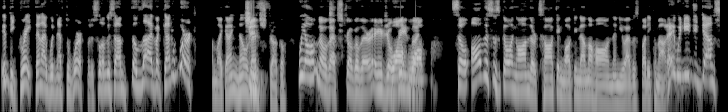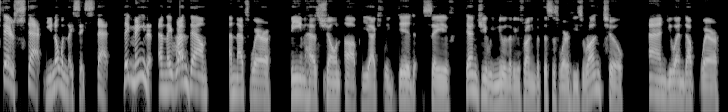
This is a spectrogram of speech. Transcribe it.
It'd be great. Then I wouldn't have to work. But as long as I'm alive, I gotta work." I'm like, I know that struggle. We all know that struggle there, Angel Womp Fiend. womp. so all this is going on. They're talking, walking down the hall, and then you have his buddy come out. Hey, we need you downstairs, stat. You know when they say stat, they mean it, and they run down, and that's where Beam has shown up. He actually did save Denji. We knew that he was running, but this is where he's run to, and you end up where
